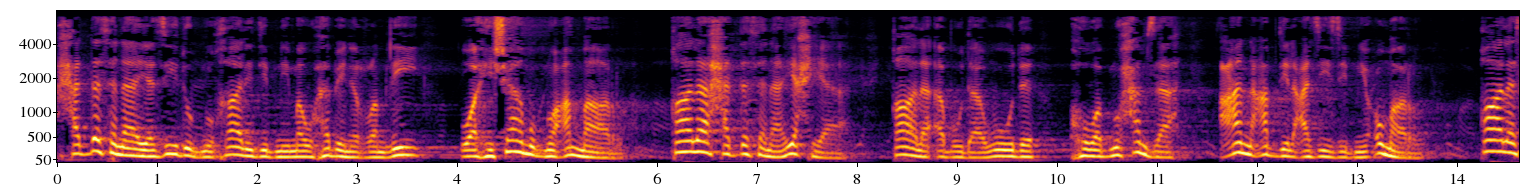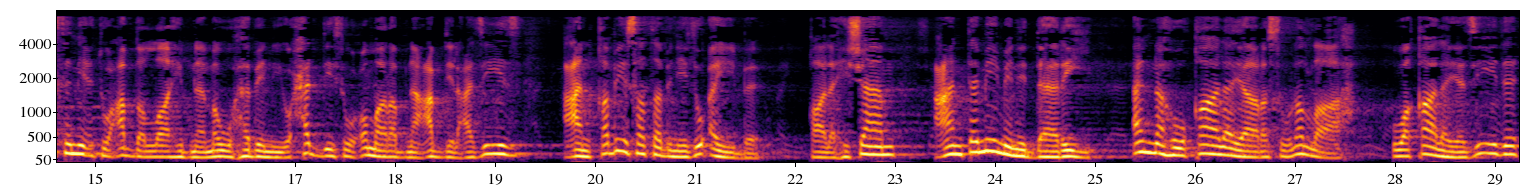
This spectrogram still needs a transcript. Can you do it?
حدثنا يزيد بن خالد بن موهب الرملي وهشام بن عمار. قال حدثنا يحيى. قال أبو داود هو ابن حمزة عن عبد العزيز بن عمر. قال سمعت عبد الله بن موهب يحدث عمر بن عبد العزيز عن قبيصة بن ذؤيب. قال هشام عن تميم الداري أنه قال يا رسول الله وقال يزيد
